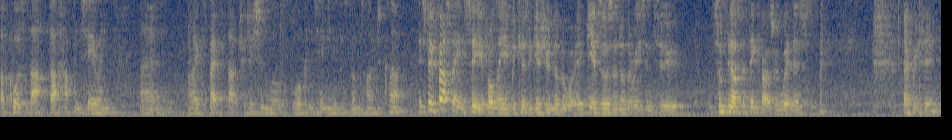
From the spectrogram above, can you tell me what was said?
of course that, that happened too and uh, I expect that tradition will, will continue for some time to come. It's been fascinating to see, if only because it gives you another, it gives us another reason to, something else to think about as we witness everything.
